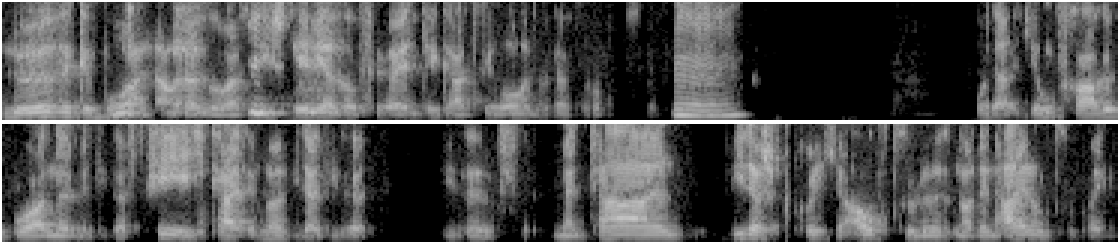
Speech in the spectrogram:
Löwe geborener oder sowas. Die stehen ja so für Integration oder sowas. Mhm. Oder Jungfrau geborene mit dieser Fähigkeit, immer wieder diese, diese mentalen Widersprüche aufzulösen und in Heilung zu bringen.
